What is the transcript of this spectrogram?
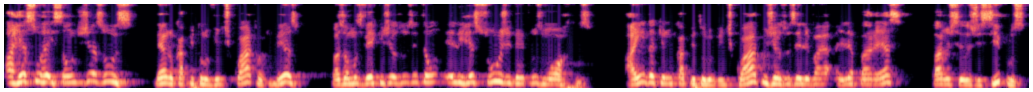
a ressurreição de Jesus, né? No capítulo 24 aqui mesmo, nós vamos ver que Jesus então ele ressurge dentre os mortos. Ainda que no capítulo 24, Jesus ele vai ele aparece para os seus discípulos,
